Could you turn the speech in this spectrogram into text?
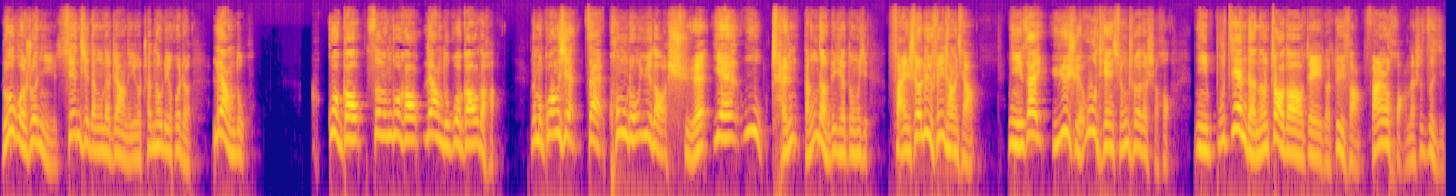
如果说你氙气灯的这样的一个穿透力或者亮度过高，色温过高，亮度过高的话，那么光线在空中遇到雪、烟、雾、尘等等这些东西，反射率非常强。你在雨雪雾天行车的时候，你不见得能照到这个对方，反而晃的是自己。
